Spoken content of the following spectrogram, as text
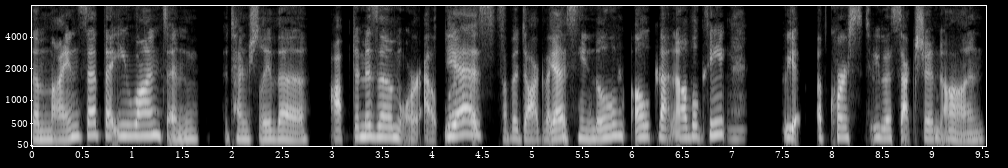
the mindset that you want and potentially the optimism or outlook yes. of a dog that yes. can handle all that novelty. Mm-hmm. We, of course, do a section on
